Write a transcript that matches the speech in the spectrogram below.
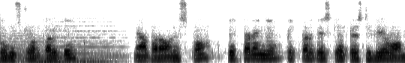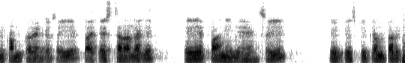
तो रिस्टोर करके यहाँ पर हम इसको क्लिक करेंगे। क्लिक करके इसकी ओपेसिटी जो है वो हम कम करेंगे। सही है? ताकि इस तरह लगे कि ये पानी में है। सही है? ओपेसिटी कम करके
